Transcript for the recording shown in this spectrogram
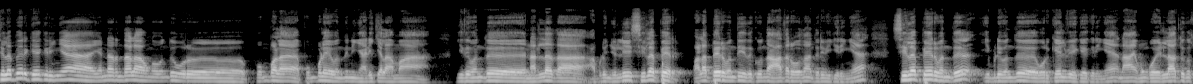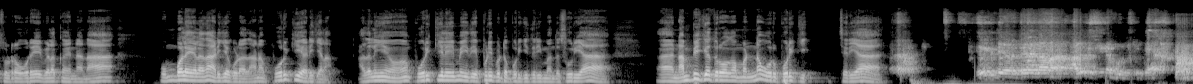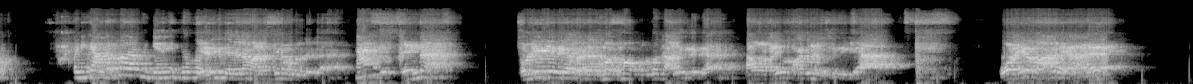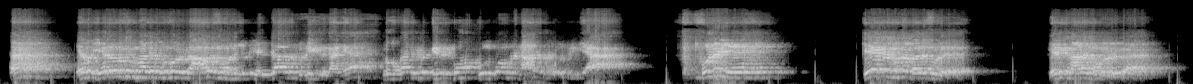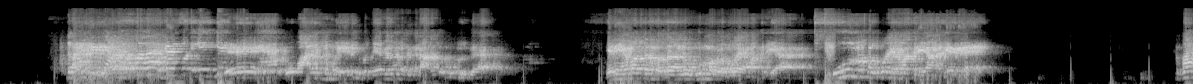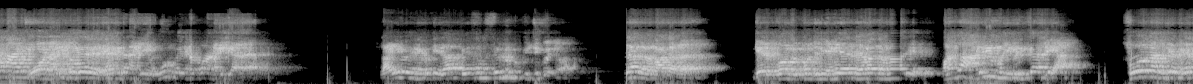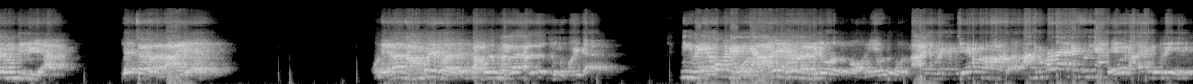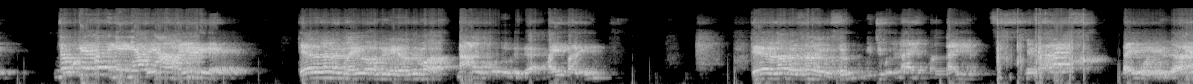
சில பேர் கேட்குறீங்க, என்ன இருந்தாலும் அவங்க வந்து ஒரு பொம்பளை பொம்பளைய வந்து நீங்கள் அடிக்கலாமா? இது வந்து நல்லதா? அப்படின்னு சொல்லி சில பேர், பல பேர் வந்து இதுக்கு வந்து ஆதரவு தான் தெரிவிக்கிறீங்க. சில பேர் வந்து இப்படி வந்து ஒரு கேள்வியை கேட்குறீங்க. நான் உங்கள் எல்லாத்துக்கும் சொல்கிற ஒரே விளக்கம் என்னன்னா, பொம்பளைகள தான் அடிக்கக்கூடாது. ஆனால் பொறுக்கி அடிக்கலாம். அதுலேயும் பொறுக்கிலையுமே இது எப்படிப்பட்ட பொறுக்கி தெரியுமா இந்த சூர்யா? நம்பிக்கை துரோகம் பண்ண ஒரு பொறுக்கி. சரியா? இப்ப நீங்க எனக்கு எதுக்கு திரும்ப எதுக்கு தேவையில்லாம போட்டுட்டு இருக்க? என்ன சொல்லிக்கிட்டே இருக்க சும்மா சும்மா இருக்க? நான் உன் லைவ பார்க்கணும்னு வச்சிருக்கியா? உன் லைவ நானு? ஆ? ஏதோ ஏழு வருஷத்துக்கு முன்னாடியே குடும்பத்துல ஆலோசனை பண்ண சொல்லி எல்லாரும் சொல்லிட்டு இருக்காங்க. இங்க உட்கார்ந்து கெடுப்போம், குடுப்போம்னு நாடகம் போட்டுட்டு இருக்கியா? சொல்லுடி. கேட்கறது மட்டும் பதில் சொல்லு. எதுக்கு நாடகம் போட்டுட்டு இருக்க? நீங்க அப்புறமா தான் இருக்கேன்னு சொன்னீங்க. இங்க ஏய், உன் வாயை மூடு. எதுக்கு இப்ப தேவையில்லாம இதுக்கு நாடகம் போட்டுட்டு இருக்க? என்னை ஏமாத்துற பத்தாங்க ஊர் மக்களை பூரா ஏமாத்துறியா ஊர் மக்கள் பூரா ஏமாத்துறியா நான் கேட்கிறேன் பாருங்க, ஆட்சி. உன் நடிப்புக்கு என்கிட்ட நடி ஊர் பையனை பூரா நடிக்காத லைவ் என்னை பத்தி ஏதாவது பேசணும் சிறுப்பு பிச்சு போயிடும் இல்லாத பார்க்காத எடுப்போம் விற்போம் சொல்லி என்ன யாரும் ஏமாத்துற மாதிரி உனக்கு அறிவு மொழி இருக்கா இல்லையா சோதனை இருக்க வேதனும் இல்லையா எச்சக்கல நாய உன்னை எல்லாம் நம்பளே பாரு. நம்மளுக்கு நல்லா கழுத்து போயிட்ட. நீங்க வெளிய போக. நாயை கூட நன்றியோட இருக்கும் நீ வந்து ஒரு நாயை விட. ஏய் நாயை சொல்லி மாதிரி. தேவையில்லாம பேசினா செருப்பு மிச்சு போயிரு நாய் லைவ் லைவ் இருக்கா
